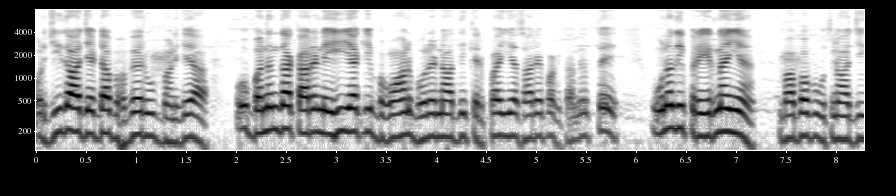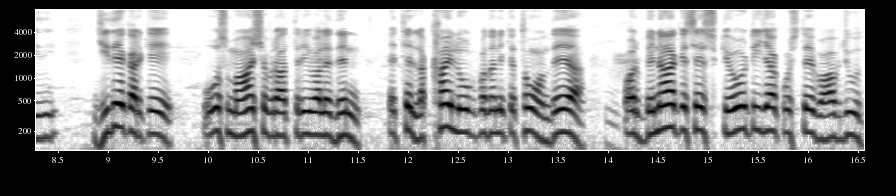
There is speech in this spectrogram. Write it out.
ਔਰ ਜਿਹਦਾ ਅੱਜ ਐਡਾ ਭव्य ਰੂਪ ਬਣ ਗਿਆ, ਉਹ ਬਣਨ ਦਾ ਕਾਰਨ ਇਹੀ ਹੈ ਕਿ ਭਗਵਾਨ ਭੋਲੇਨਾਥ ਦੀ ਕਿਰਪਾ ਹੀ ਆ ਸਾਰੇ ਭਗਤਾਂ ਦੇ ਉੱਤੇ। ਉਹਨਾਂ ਦੀ ਪ੍ਰੇਰਣਾ ਹੀ ਆ ਬਾਬਾ ਭੂਤਨਾਥ ਜੀ ਦੀ, ਜਿਹਦੇ ਕਰਕੇ ਉਸ ਮਹਾ ਸ਼ਿਵਰਾਤਰੀ ਵਾਲੇ ਦਿਨ ਇੱਥੇ ਲੱਖਾਂ ਹੀ ਲੋਕ ਪਤਾ ਨਹੀਂ ਕਿੱਥੋਂ ਆਉਂਦੇ ਆ। ਔਰ ਬਿਨਾਂ ਕਿਸੇ ਸਿਕਿਉਰਿਟੀ ਜਾਂ ਕੁਛ ਦੇ ਬਾਵਜੂਦ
